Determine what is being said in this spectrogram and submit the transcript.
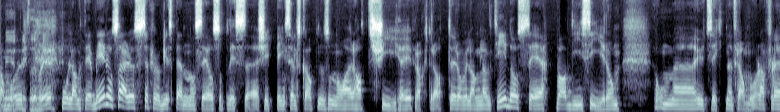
framover hvor langt det blir. Og så er det jo selvfølgelig spennende å se også på disse shippingselskapene som nå har hatt skyhøye fraktrater over lang, lang tid, og se hva de sier om, om uh, utsiktene framover. For det,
